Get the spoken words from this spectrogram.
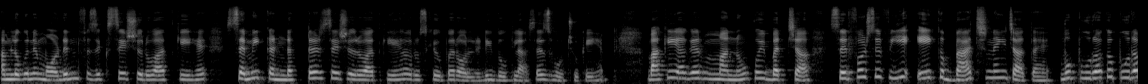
हम लोगों ने मॉडर्न फिजिक्स से शुरुआत की है सेमी से शुरुआत की है और उसके ऊपर ऑलरेडी दो क्लासेस हो चुकी है। बाकी अगर मानो कोई बच्चा सिर्फ़ और सिर्फ़ ये एक बैच नहीं चाहता है, वो पूरा का पूरा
